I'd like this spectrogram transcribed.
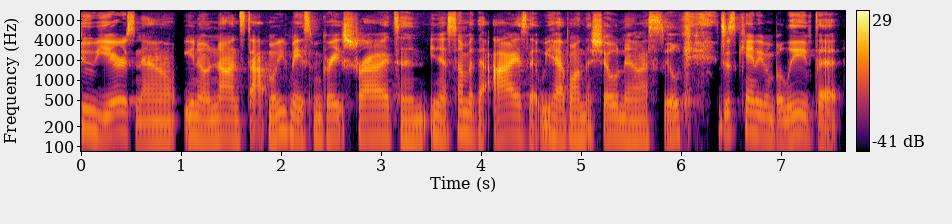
two years now, you know, nonstop. And we've made some great strides. And, you know, some of the eyes that we have on the show now, I still can't, just can't even believe that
